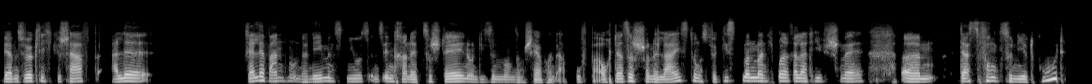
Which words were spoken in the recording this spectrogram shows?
wir haben es wirklich geschafft, alle relevanten Unternehmensnews ins Intranet zu stellen und die sind in unserem SharePoint abrufbar. Auch das ist schon eine Leistung, das vergisst man manchmal relativ schnell. Ähm, das funktioniert gut.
